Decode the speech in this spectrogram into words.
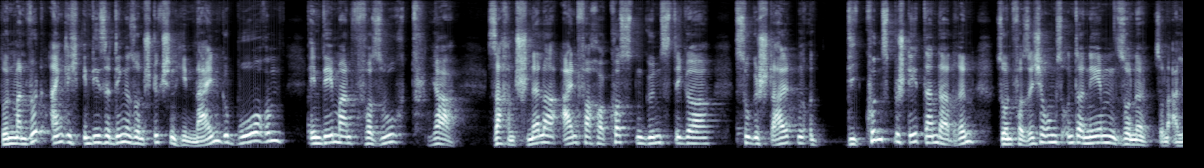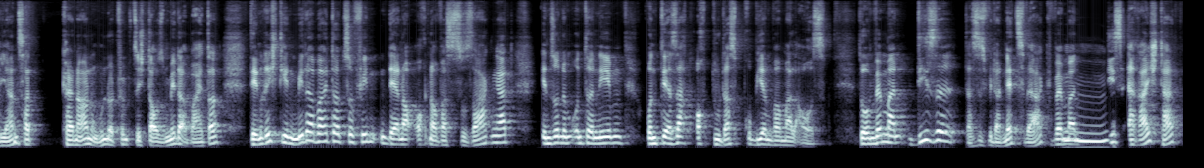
Sondern man wird eigentlich in diese Dinge so ein Stückchen hineingeboren, indem man versucht, ja, Sachen schneller, einfacher, kostengünstiger zu gestalten. Und die Kunst besteht dann darin, so ein Versicherungsunternehmen, so eine, so eine Allianz hat keine Ahnung, 150.000 Mitarbeiter, den richtigen Mitarbeiter zu finden, der noch, auch noch was zu sagen hat in so einem Unternehmen und der sagt, ach du, das probieren wir mal aus. So, und wenn man diese, das ist wieder Netzwerk, wenn man mhm. dies erreicht hat,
